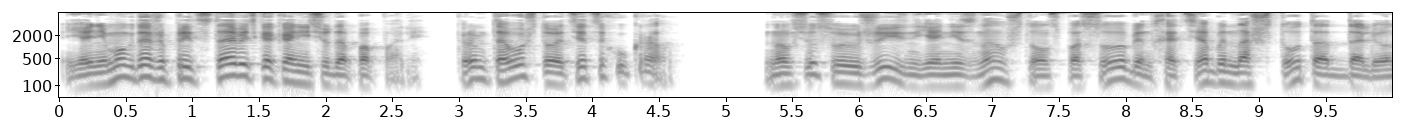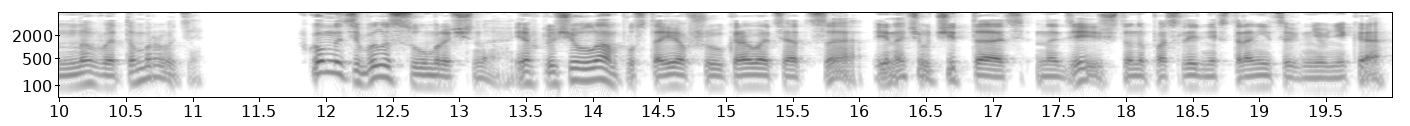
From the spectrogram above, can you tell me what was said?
Я не мог даже представить, как они сюда попали, кроме того, что отец их украл. Но всю свою жизнь я не знал, что он способен хотя бы на что-то отдаленно в этом роде. В комнате было сумрачно. Я включил лампу, стоявшую у кровати отца, и начал читать, надеясь, что на последних страницах дневника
